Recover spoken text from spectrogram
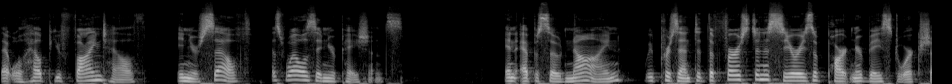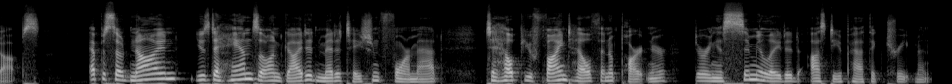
that will help you find health in yourself as well as in your patients. In episode 9, we presented the first in a series of partner based workshops. Episode 9 used a hands on guided meditation format to help you find health in a partner during a simulated osteopathic treatment.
